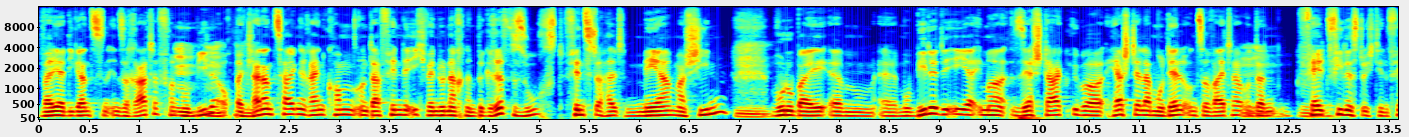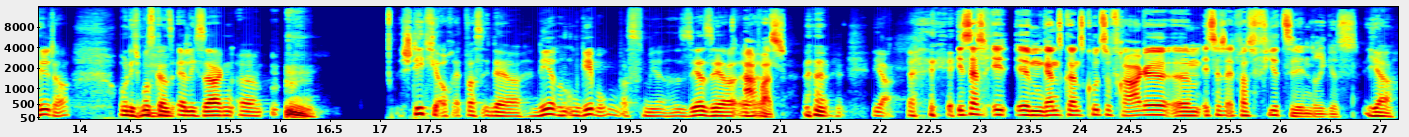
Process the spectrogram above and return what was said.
weil ja die ganzen Inserate von Mhm, Mobile auch bei mhm. Kleinanzeigen reinkommen und da finde ich, wenn du nach einem Begriff suchst, findest du halt mehr Maschinen, Mhm. wo du bei ähm, äh, mobile.de ja immer sehr stark über Hersteller, Modell und so weiter und dann Mhm, fällt vieles durch den Filter und ich muss ganz ehrlich sagen, äh, steht hier auch etwas in der näheren Umgebung, was mir sehr, sehr äh, Ach was. ja, Ist das, äh, ähm, ganz, ganz kurze Frage, ähm, ist das etwas Vierzylindriges? ja,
